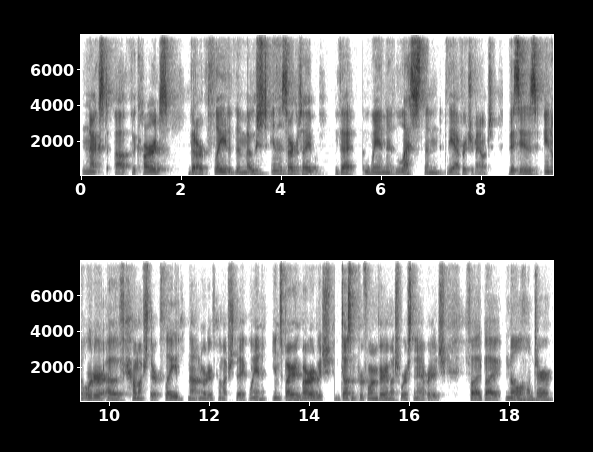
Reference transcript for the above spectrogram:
Next up, the cards that are played the most in this archetype that win less than the average amount this is in order of how much they're played, not in order of how much they win. Inspiring Bard, which doesn't perform very much worse than average, followed by Gnoll Hunter,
